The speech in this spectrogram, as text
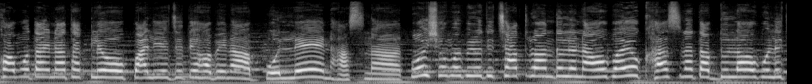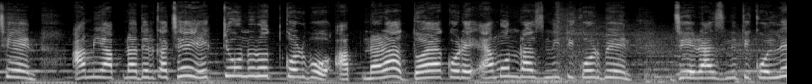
ক্ষমতায় না থাকলেও পালিয়ে যেতে হবে না, বললেন হাসনাত। বৈষম্য বিরোধী ছাত্র আন্দোলন আহ্বায়ক হাসনাত আবদুল্লাহ বলেছেন আমি আপনাদের কাছে একটি অনুরোধ করব, আপনারা দয়া করে এমন রাজনীতি করবেন যে রাজনীতি করলে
